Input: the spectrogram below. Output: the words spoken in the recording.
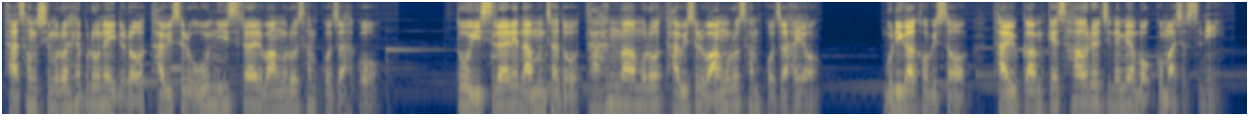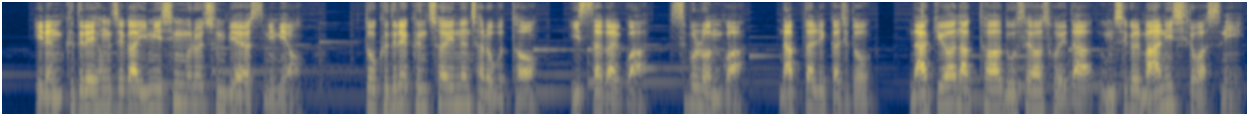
다 성심으로 헤브론에 이르러 다윗을 온 이스라엘 왕으로 삼고자 하고 또 이스라엘의 남은 자도 다 한 마음으로 다윗을 왕으로 삼고자 하여 무리가 거기서 다윗과 함께 사흘을 지내며 먹고 마셨으니 이는 그들의 형제가 이미 식물을 준비하였음이며 또 그들의 근처에 있는 자로부터 이사갈과 스불론과 납달리까지도 나귀와 낙타와 노새와 소에다 음식을 많이 실어왔으니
